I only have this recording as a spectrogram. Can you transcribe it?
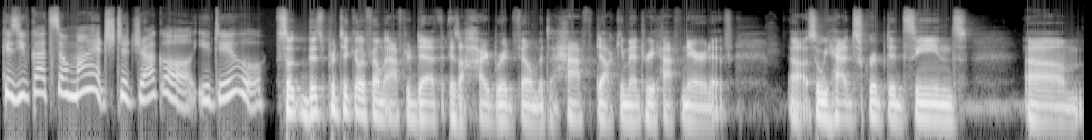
because you've got so much to juggle. You do. So this particular film, After Death, is a hybrid film. It's a half documentary, half narrative. Uh, so we had scripted scenes, um,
